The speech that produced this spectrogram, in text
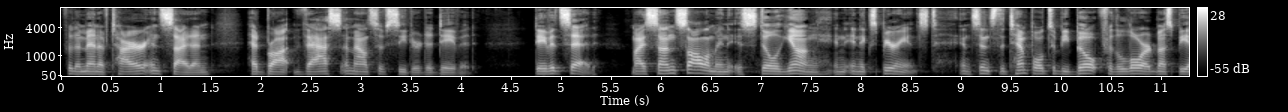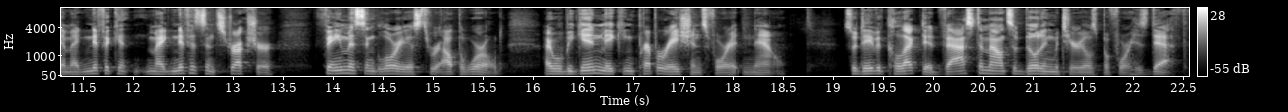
for the men of Tyre and Sidon had brought vast amounts of cedar to David. David said, my son Solomon is still young and inexperienced, and since the temple to be built for the Lord must be a magnificent, magnificent structure, famous and glorious throughout the world, I will begin making preparations for it now. So David collected vast amounts of building materials before his death.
